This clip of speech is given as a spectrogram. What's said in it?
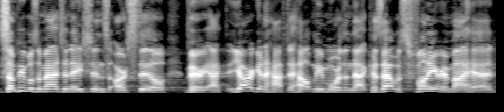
Some people's imaginations are still very active. Y'all are going to have to help me more than that because that was funnier in my head.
